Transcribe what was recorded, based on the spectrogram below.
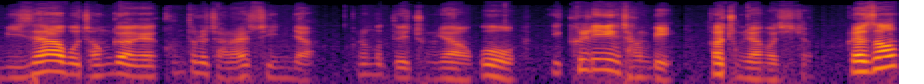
미세하고 정교하게 컨트롤 잘 할 수 있냐 그런 것들이 중요하고 이 클리닝 장비가 중요한 것이죠. 그래서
